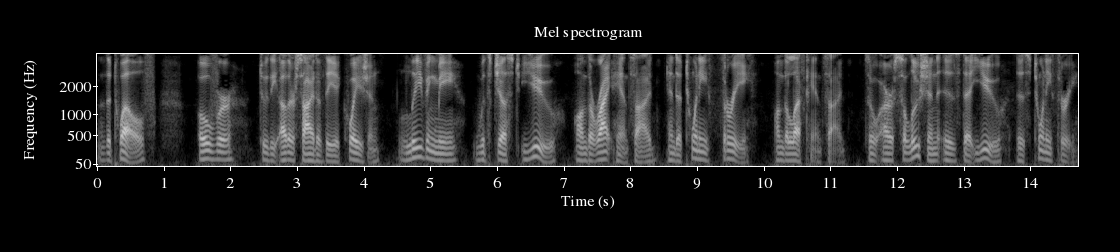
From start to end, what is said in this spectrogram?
the 12 over to the other side of the equation, leaving me with just u on the right hand side and a 23 on the left hand side. So our solution is that u is 23.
